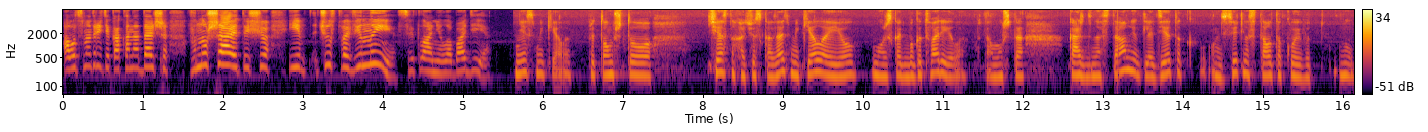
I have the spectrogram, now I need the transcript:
А вот смотрите как она дальше внушает еще и чувство вины светлане лободе. Не с микелы при том что честно хочу сказать, Микела ее, можно сказать, боготворила, потому что каждый наставник для деток, он действительно стал такой вот, ну,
